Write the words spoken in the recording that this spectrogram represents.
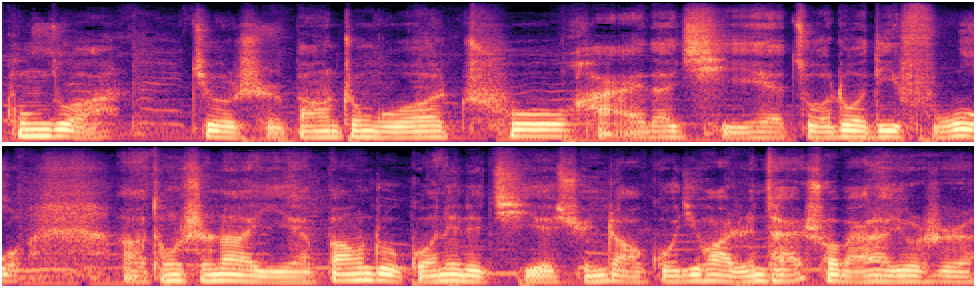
工作，就是帮中国出海的企业做落地服务，啊，同时呢，也帮助国内的企业寻找国际化人才。说白了，就是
